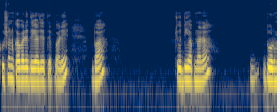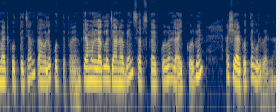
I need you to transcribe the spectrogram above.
কুশন কাভারে দেওয়া যেতে পারে বা যদি আপনারা ডোরম্যাট করতে চান, তাহলে করতে পারেন। কেমন লাগল জানাবেন সাবস্ক্রাইব করবেন লাইক করবেন, আর শেয়ার করতে ভুলবেন না।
